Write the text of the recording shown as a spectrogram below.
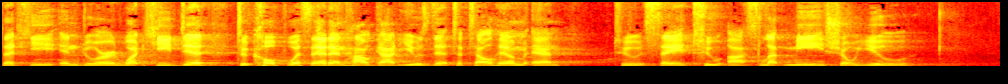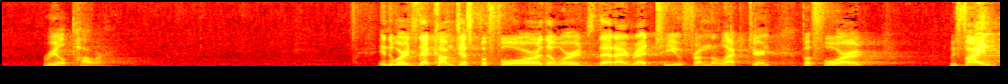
that he endured, what he did to cope with it, and how God used it to tell him and to say to us, Let me show you real power. In the words that come just before the words that I read to you from the lectern before, we find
